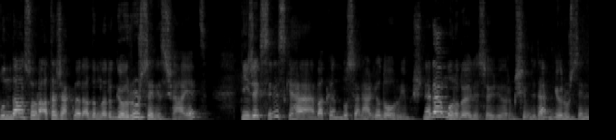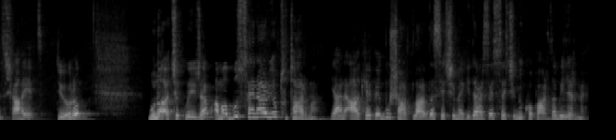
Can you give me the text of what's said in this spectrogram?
Bundan sonra atacakları adımları görürseniz şayet diyeceksiniz ki ha bakın bu senaryo doğruymuş. Neden bunu böyle söylüyorum şimdiden? Görürseniz şayet diyorum. Bunu açıklayacağım ama bu senaryo tutar mı? Yani AKP bu şartlarda seçime giderse seçimi kopartabilir mi?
